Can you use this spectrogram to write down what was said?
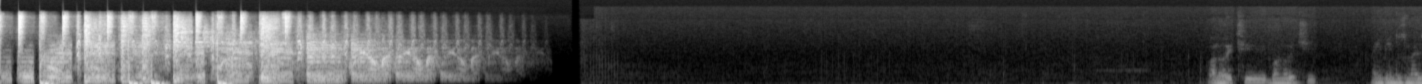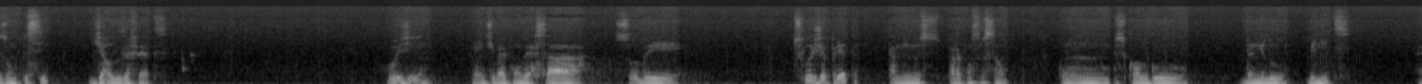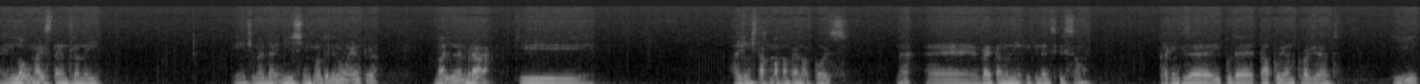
Boa noite, boa noite. Bem-vindos mais um PC, Diálogos e Afetos. Hoje a gente vai conversar sobre psicologia preta, caminhos para a construção, com o psicólogo Danilo Benites. Ele logo mais está entrando aí. E a gente vai dar início. Enquanto ele não entra, vale lembrar que a gente está com uma campanha no Apoies, né? É, vai estar tá no link aqui na descrição para quem quiser e puder estar tá apoiando o projeto. E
